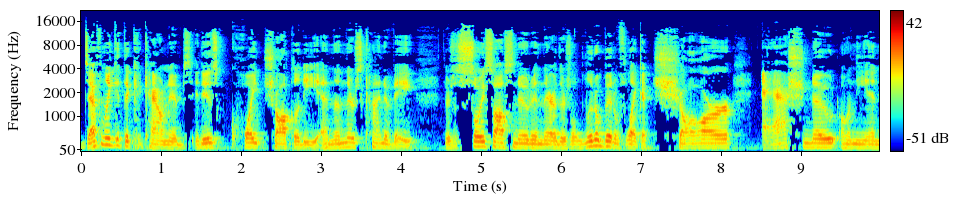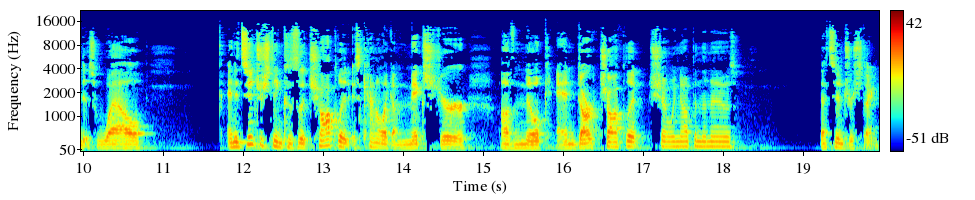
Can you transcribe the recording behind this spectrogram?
Definitely get the cacao nibs. It is quite chocolatey, and then there's kind of a there's a soy sauce note in there. There's a little bit of like a char ash note on the end as well. And it's interesting because the chocolate is kind of like a mixture of milk and dark chocolate showing up in the nose. That's interesting.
